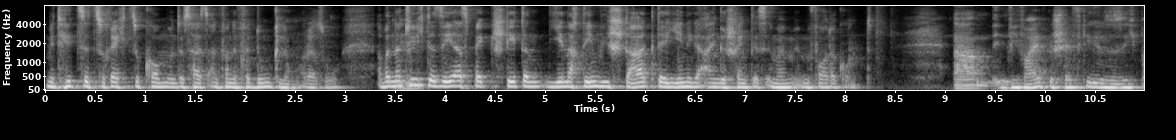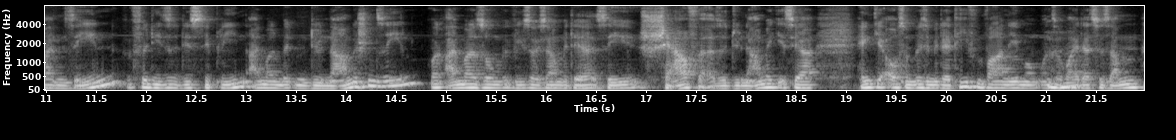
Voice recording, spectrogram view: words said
mit Hitze zurechtzukommen. Und das heißt einfach eine Verdunkelung oder so. Aber natürlich mhm. der Sehaspekt steht dann, je nachdem, wie stark derjenige eingeschränkt ist, immer im, im Vordergrund. Ähm, inwieweit beschäftigen Sie sich beim Sehen für diese Disziplin einmal mit dem dynamischen Sehen und einmal so, wie soll ich sagen, mit der Sehschärfe? Also Dynamik ist ja, hängt ja auch so ein bisschen mit der Tiefenwahrnehmung und mhm. so weiter zusammen.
